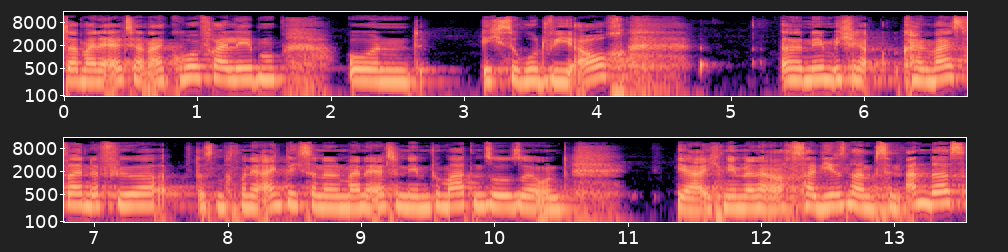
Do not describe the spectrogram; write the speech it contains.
da meine Eltern alkoholfrei leben und ich so gut wie auch, äh, nehme ich keinen Weißwein dafür. Das macht man ja eigentlich, sondern meine Eltern nehmen Tomatensoße und ja, ich nehme dann einfach halt jedes Mal ein bisschen anders.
